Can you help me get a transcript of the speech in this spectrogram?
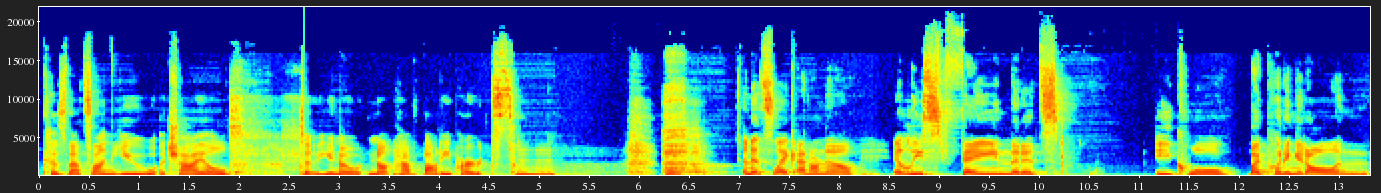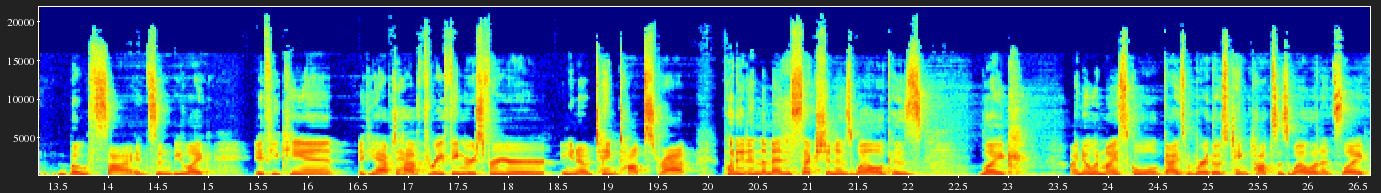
Because that's on you, a child, to, you know, not have body parts. and it's like, I don't know, at least feign that it's equal by putting it all in both sides and be like, if you can't, if you have to have three fingers for your, you know, tank top strap, put it in the men's section as well. Cause, like, I know in my school, guys would wear those tank tops as well. And it's like,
